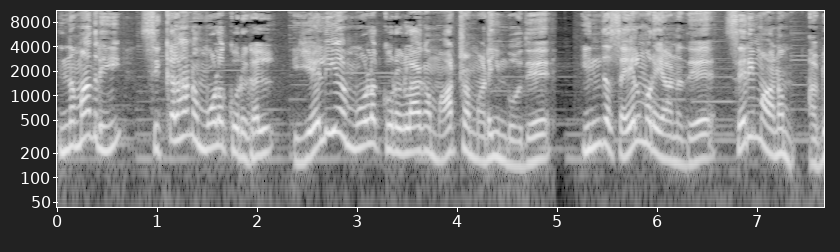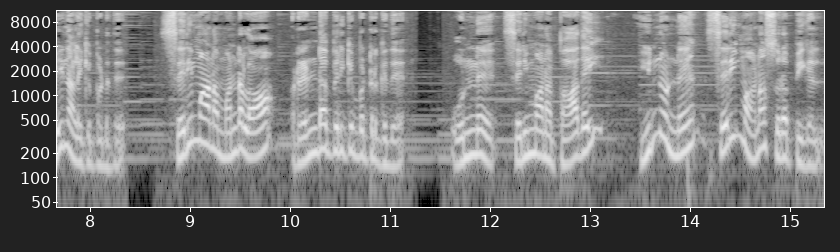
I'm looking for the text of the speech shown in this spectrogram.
இந்த மாதிரி சிக்கலான மூலக்கூறுகள் எளிய மூலக்கூறுகளாக மாற்றம் அடையும் போது இந்த செயல்முறையானது செரிமானம் அப்படின்னு அழைக்கப்படுது. செரிமான மண்டலம் ரெண்டா பிரிக்கப்பட்டிருக்குது. ஒன்னு செரிமான பாதை இன்னொன்னு செரிமான சுரப்பிகள்.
